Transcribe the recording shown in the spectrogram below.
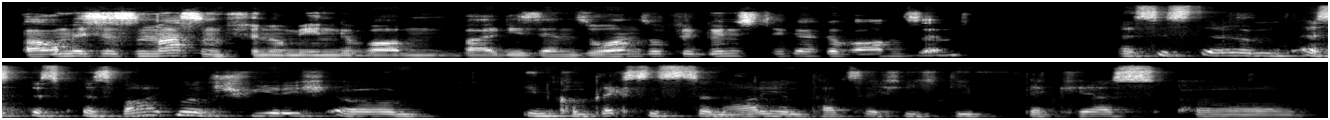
warum ist es ein Massenphänomen geworden? Weil die Sensoren so viel günstiger geworden sind? Es, ist, ähm, es, es, es war immer schwierig, ähm, in komplexen Szenarien tatsächlich die Verkehrssymbole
